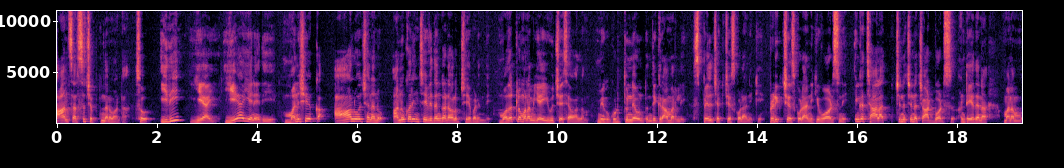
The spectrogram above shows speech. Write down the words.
ఆన్సర్స్ చెప్తుందనమాట సో ఇది ఏఐ ఏఐ అనేది మనిషి యొక్క ఆలోచనను అనుకరించే విధంగా డెవలప్ చేయబడింది. మొదట్లో మనం ఏ యూజ్ చేసేవాళ్ళం. మీకు గుర్తుండే ఉంటుంది గ్రామర్లీ స్పెల్ చెక్ చేసుకోవడానికి ప్రిడిక్ట్ చేసుకోవడానికి వర్డ్స్ని. ఇంకా చాలా చిన్న చిన్న చాట్ బోర్డ్స్. అంటే ఏదైనా మనం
